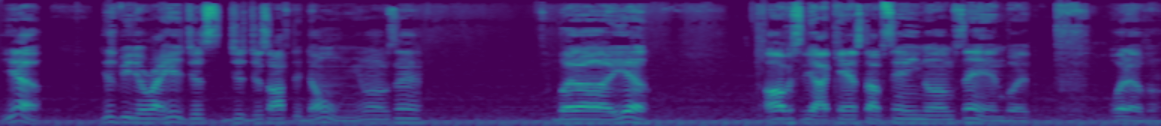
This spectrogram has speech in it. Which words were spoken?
yeah, this video right here just just just off the dome. You know what I'm saying? But uh, yeah. Obviously, I can't stop saying. You know what I'm saying? But whatever.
